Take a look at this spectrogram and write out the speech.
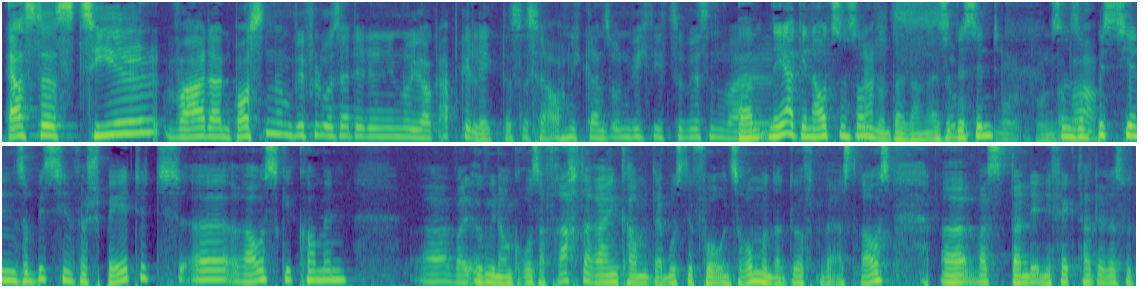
erstes Ziel war dann Boston. Um wie viel Uhr seid ihr denn in New York abgelegt? Das ist ja auch nicht ganz unwichtig zu wissen, weil. Ähm, naja, genau zum Sonnenuntergang. Also wir sind, sind so ein bisschen, so ein bisschen verspätet äh, rausgekommen. Äh, weil irgendwie noch ein großer Frachter reinkam und der musste vor uns rum und dann durften wir erst raus, äh, was dann den Effekt hatte, dass wir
